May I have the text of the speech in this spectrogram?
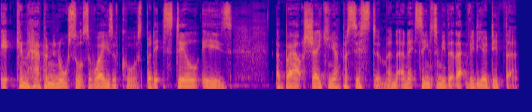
it can happen in all sorts of ways, of course, but it still is about shaking up a system. And, and it seems to me that that video did that.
